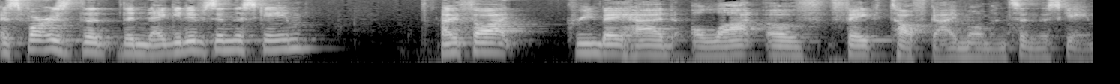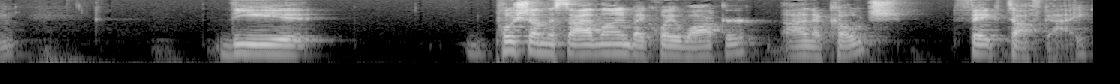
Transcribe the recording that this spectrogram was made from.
As far as the, the negatives in this game, I thought Green Bay had a lot of fake tough guy moments in this game. The push on the sideline by Quay Walker on a coach, fake tough guy.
